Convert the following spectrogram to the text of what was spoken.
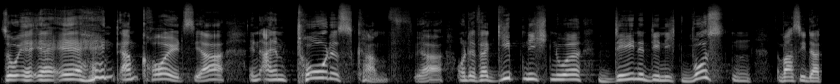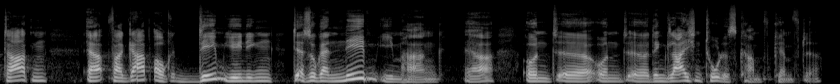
So, er, er, er hängt am Kreuz, ja, in einem Todeskampf. Ja? Und er vergibt nicht nur denen, die nicht wussten, was sie da taten, er vergab auch demjenigen, der sogar neben ihm hang ja, und, äh, und äh, den gleichen Todeskampf kämpfte.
